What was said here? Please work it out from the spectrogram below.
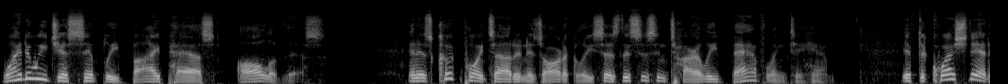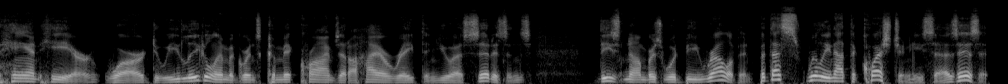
Why do we just simply bypass all of this? And as Cooke points out in his article, he says this is entirely baffling to him. If the question at hand here were do illegal immigrants commit crimes at a higher rate than U.S. citizens, these numbers would be relevant. But that's really not the question, he says, is it?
